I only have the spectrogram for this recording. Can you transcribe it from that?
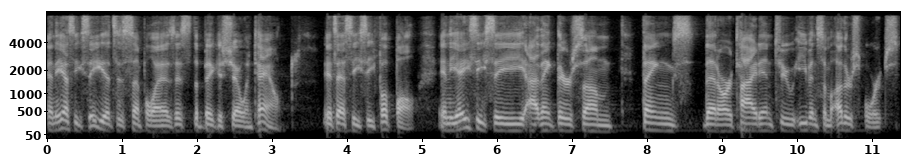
In the SEC, it's as simple as it's the biggest show in town. It's SEC football. In the ACC, I think there's some things that are tied into even some other sports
